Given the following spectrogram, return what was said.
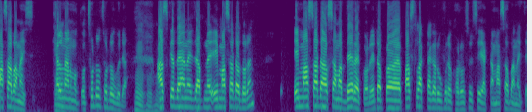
মাছা বানাইছি। খেলনার মতো ছোট ছোট হুম। আজকে দেখেন এই যে আপনার এই মাছাটা ধরেন এই মাছাটা আছে আমার দেড় একর। এটা পাঁচ লাখ টাকার উপরে খরচ হয়েছে একটা মাছা বানাইতে।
